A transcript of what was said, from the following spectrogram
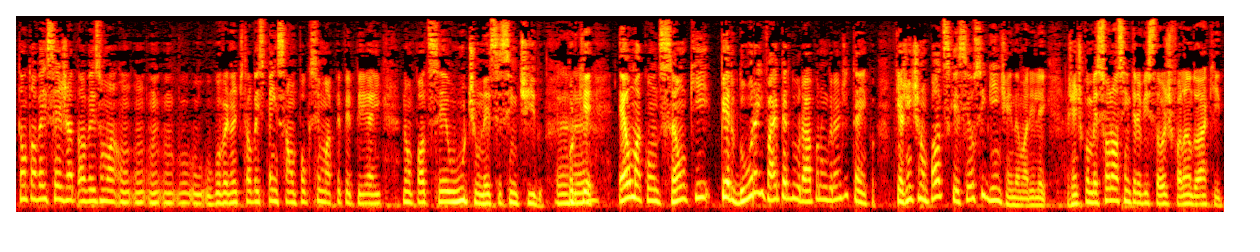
Então, talvez seja, talvez, uma, um, um, um, o governante talvez pensar um pouco se uma PPP aí não pode ser útil nesse sentido. Uhum. Porque é uma condição que perdura e vai perdurar por um grande tempo. Porque a gente não pode esquecer o seguinte ainda, Marilei. A gente começou a nossa entrevista hoje falando ah, que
